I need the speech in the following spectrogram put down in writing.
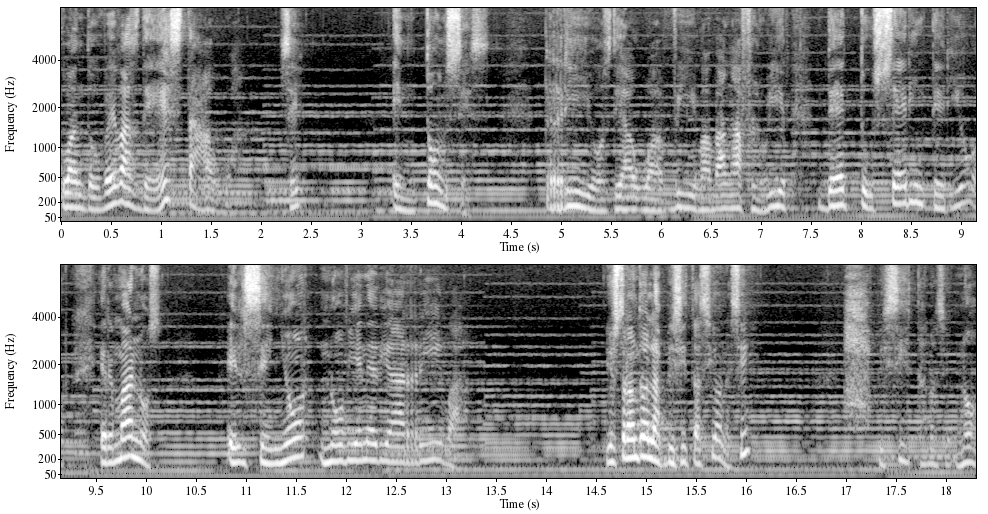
cuando bebas de esta agua, Entonces ríos de agua viva van a fluir de tu ser interior. Hermanos, el Señor no viene de arriba. Yo estoy hablando de las visitaciones, ¿sí? Ah. No,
